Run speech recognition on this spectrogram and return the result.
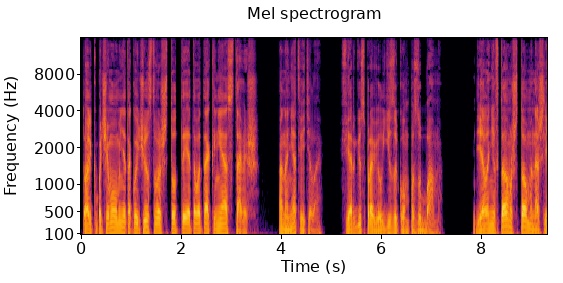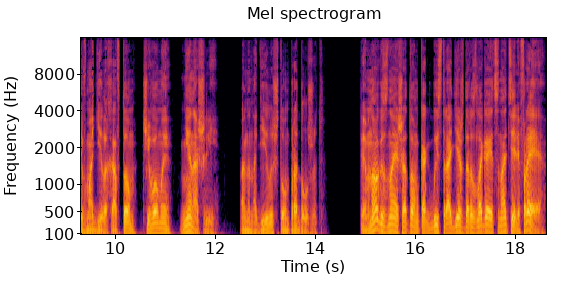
«Только почему у меня такое чувство, что ты этого так и не оставишь?» Она не ответила. Фергюс провел языком по зубам. «Дело не в том, что мы нашли в могилах, а в том, чего мы не нашли». Она надеялась, что он продолжит. Ты много знаешь о том, как быстро одежда разлагается на теле, Фрея?»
